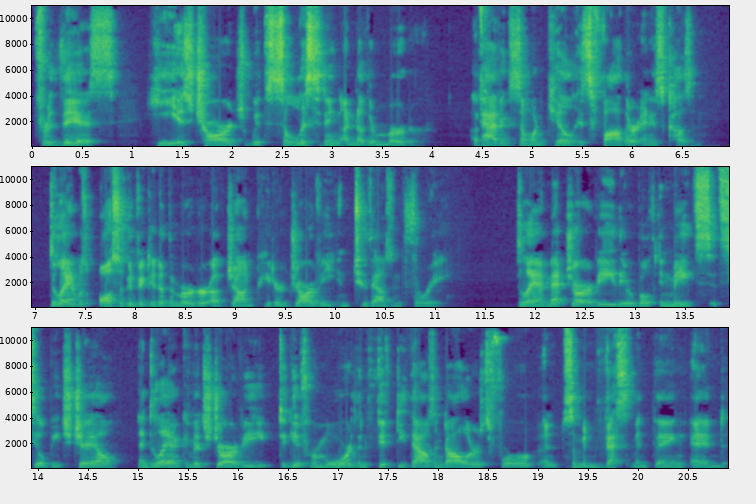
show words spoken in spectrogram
for this, he is charged with soliciting another murder, of having someone kill his father and his cousin. DeLeon was also convicted of the murder of John Peter Jarvi in 2003. DeLeon met Jarvi, they were both inmates at Seal Beach Jail, and DeLeon convinced Jarvi to give her more than $50,000 for some investment thing, and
